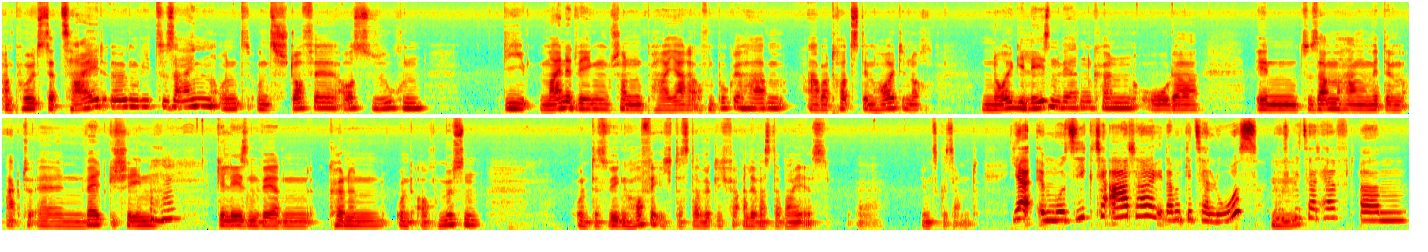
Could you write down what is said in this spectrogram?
am Puls der Zeit irgendwie zu sein und uns Stoffe auszusuchen, die meinetwegen schon ein paar Jahre auf dem Buckel haben, aber trotzdem heute noch neu gelesen werden können oder in Zusammenhang mit dem aktuellen Weltgeschehen Mhm. gelesen werden können und auch müssen. Und deswegen hoffe ich, dass da wirklich für alle was dabei ist. Äh, insgesamt. Ja, im Musiktheater, damit geht's ja los im Mhm. Spielzeitheft, ähm,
